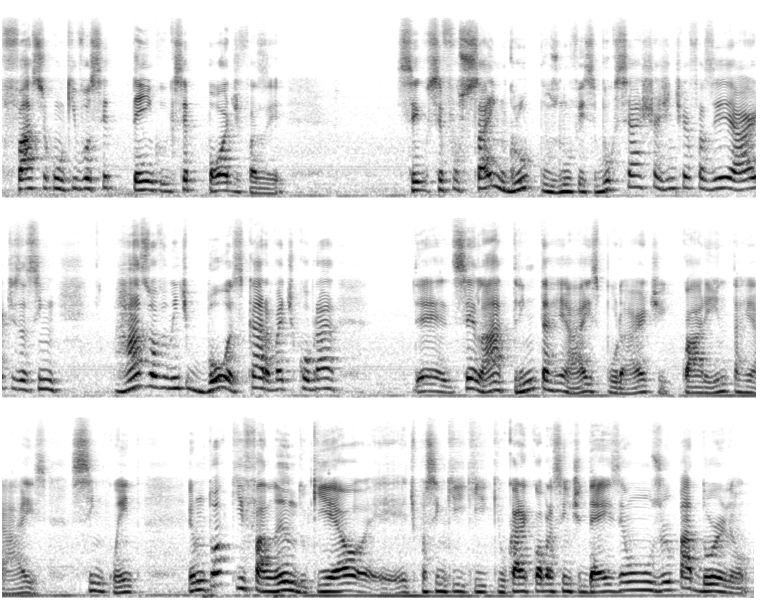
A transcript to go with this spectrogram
Faça com o que você tem, com o que você pode fazer. Se você fuçar em grupos no Facebook, você acha a gente vai fazer artes assim razoavelmente boas, cara, vai te cobrar é, sei lá, 30 reais por arte, 40 reais, 50. Eu não tô aqui falando que é, é tipo assim, que, que, que, o cara que cobra 110 é um usurpador, não.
